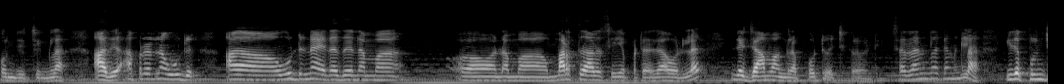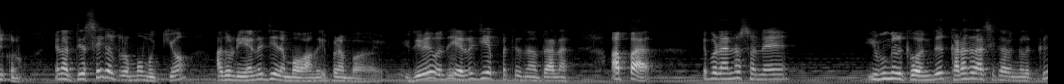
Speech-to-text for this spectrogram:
புரிஞ்சிச்சுங்களா? அது. அப்புறம் என்ன? உட்டு உட்டுனா என்னது? நம்ம நம்ம மரத்தால் செய்யப்பட்ட ஏதாவது இந்த ஜாமான்களை போட்டு வச்சுக்க வேண்டியது. சாதாரணங்களா கண்ணுங்களா இதை புரிஞ்சுக்கணும். ஏன்னா திசைகள் ரொம்ப முக்கியம். அதோடைய எனர்ஜி நம்ம வாங்க இப்போ நம்ம இதுவே வந்து எனர்ஜியை பற்றி தானே. அப்போ இப்போ நான் என்ன சொன்னேன்? இவங்களுக்கு வந்து கடகராசிக்காரங்களுக்கு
